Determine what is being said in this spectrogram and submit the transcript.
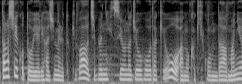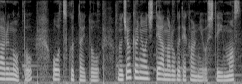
新しいことをやり始める時は自分に必要な情報だけをあの書き込んだマニュアルノートを作ったりと状況に応じてアナログで管理をしています。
